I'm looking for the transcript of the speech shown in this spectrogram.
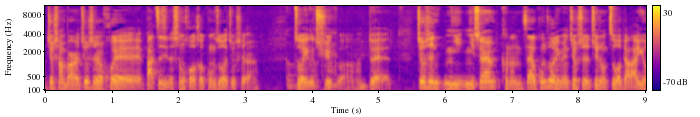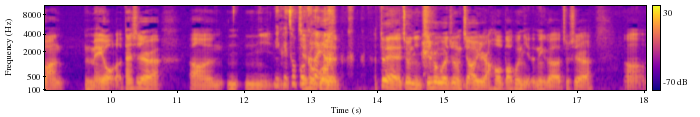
就上班，就是会把自己的生活和工作就是做一个区隔。对，就是你你虽然可能在工作里面就是这种自我表达欲望没有了，但是呃，你你你可以做接受播客呀过，对，就你接受过这种教育，然后包括你的那个就是嗯、呃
